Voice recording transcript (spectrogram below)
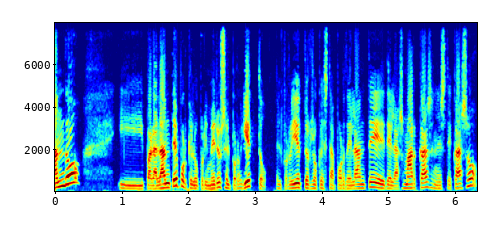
dialogando y para adelante porque lo primero es el proyecto. El proyecto es lo que está por delante de las marcas en este caso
